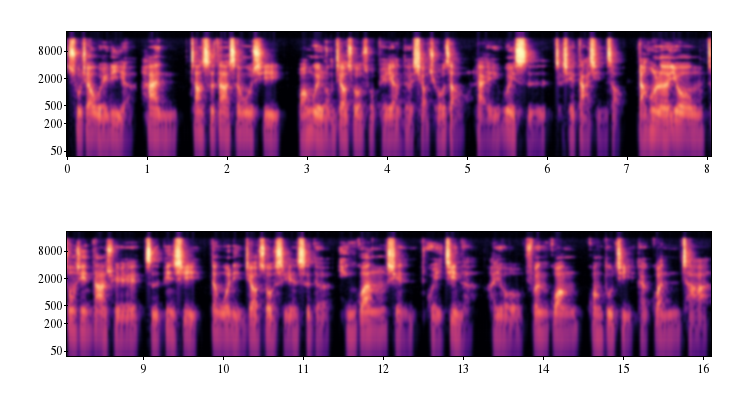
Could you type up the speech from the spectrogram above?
塑胶为例啊，和张师大生物系。王伟荣教授所培养的小球藻来喂食这些大型藻，然后呢，用中兴大学植病系邓文岭教授实验室的荧光显微镜啊，还有分光光度计来观察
